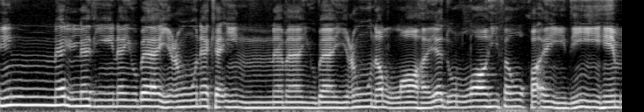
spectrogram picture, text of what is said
ان الذين يبايعونك انما يبايعون الله يد الله فوق ايديهم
